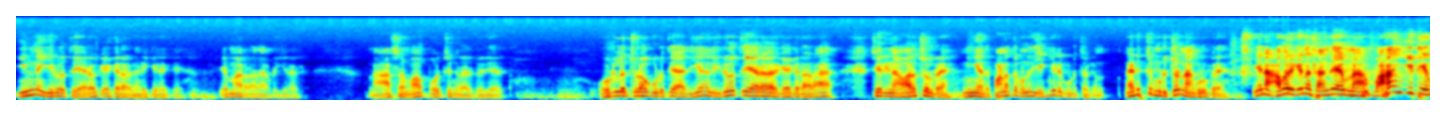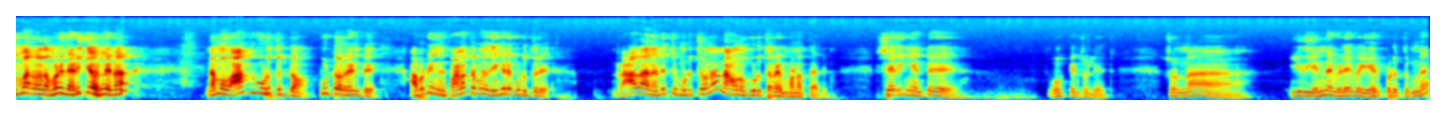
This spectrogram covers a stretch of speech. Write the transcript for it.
இன்னும் இருபத்தையாயிரம் கேட்குறாரு நடிக்கிறதுக்கு. எம்ஆர் ராதா அப்படிங்கிறாரு. நாசமாக போச்சுங்கிறாரு பெரியார். ஒரு லட்ச ரூபா கொடுத்தே அதிகம் அதில் இருபத்தையாயிரம் வேறு கேட்குறாரா சரி நான் வர சொல்கிறேன் நீங்கள் அந்த பணத்தை கொண்டு வந்து எங்கிட்ட கொடுத்துருக்கணும். நடித்து முடிச்சோன்னு நான் கொடுக்குறேன். ஏன்னா அவருக்கு என்ன சந்தேகம்? நான் வாங்கிட்டு எம்ஆர் ராதா மாதிரி நடிக்க வரலைன்னா நம்ம வாக்கு கொடுத்துட்டோம். கூட்டம் ரெண்டு. அப்படி நீ பணத்தை கொண்டு வந்து எங்கிட்ட கொடுத்துரு. ராதா நடித்து முடித்தோன்னா நான் உனக்கு கொடுத்துட்றேன் பணத்தை அப்படி. சரிங்கன்ட்டு ஓகேன்னு சொல்லியாச்சு. சொன்னால் இது என்ன விளைவை ஏற்படுத்தும்னு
